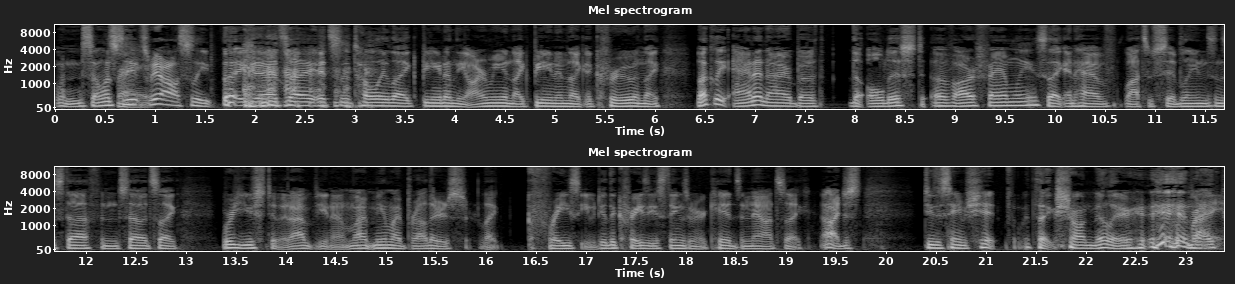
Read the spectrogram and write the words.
When someone sleeps, Right. we all sleep. Like, you know, it's like it's totally like being in the army and like being in like a crew and like luckily Anna and I are both the oldest of our families, like and have lots of siblings and stuff. And so it's like we're used to it. I've you know, my me and my brothers are like crazy. We did the craziest things when we were kids and now it's like, oh I just do the same shit with like Sean Miller. and Right. like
